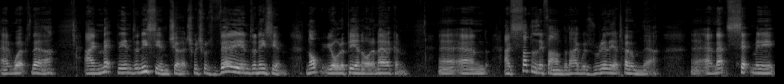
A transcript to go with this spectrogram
and worked there, I met the Indonesian church, which was very Indonesian, not European or American. Uh, and I suddenly found that I was really at home there. And that set me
